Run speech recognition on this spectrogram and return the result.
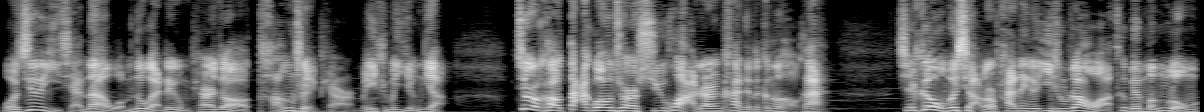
我记得以前呢，我们都管这种片叫糖水片，没什么营养，就是靠大光圈虚化，让人看起来更好看。其实跟我们小时候拍那个艺术照啊，特别朦胧，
